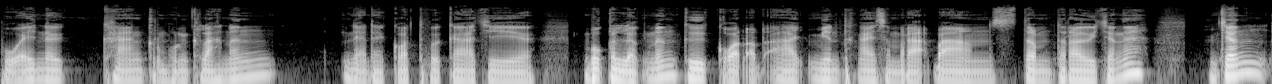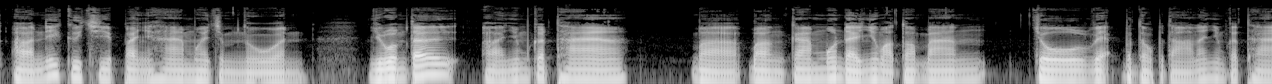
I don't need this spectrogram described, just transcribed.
ពួកឯងនៅខាងក្រុមហ៊ុនខ្លះហ្នឹងអ្នកដែលគាត់ធ្វើការជាបុគ្គលិកហ្នឹងគឺគាត់អត់អាចមានថ្ងៃសម្រាកបានត្រឹមត្រូវអញ្ចឹងណាអញ្ចឹងនេះគឺជាបញ្ហាមួយចំនួនរួមទៅខ្ញុំគិតថាបើបើអង្គការមុនដែលខ្ញុំអត់ទាន់បាន ចូលវគ្គបន្តបន្តណាខ្ញុំគិតថា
